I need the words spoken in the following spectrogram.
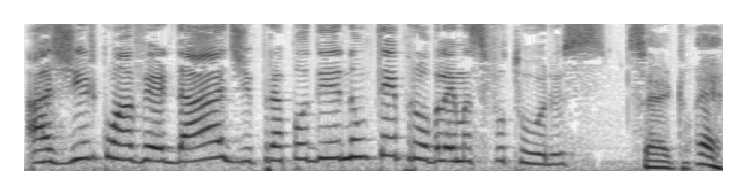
agir com a verdade para poder não ter problemas futuros. Certo. É,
